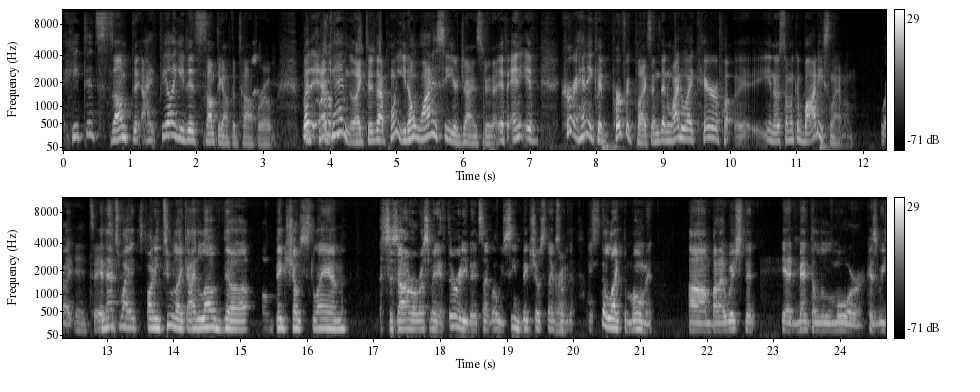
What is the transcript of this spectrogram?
He did something. I feel like he did something off the top rope. But Incredible. again, like to that point, you don't want to see your Giants doing that. If any, if Curt Hennig could perfect plex him, then why do I care if you know someone can body slam him? Right. It's, it's, and that's why it's funny too. Like I love the Big Show slam Cesaro WrestleMania 30, but it's like, well, we've seen Big Show slams right. over there. I still like the moment, um, but I wish that it had meant a little more because we,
